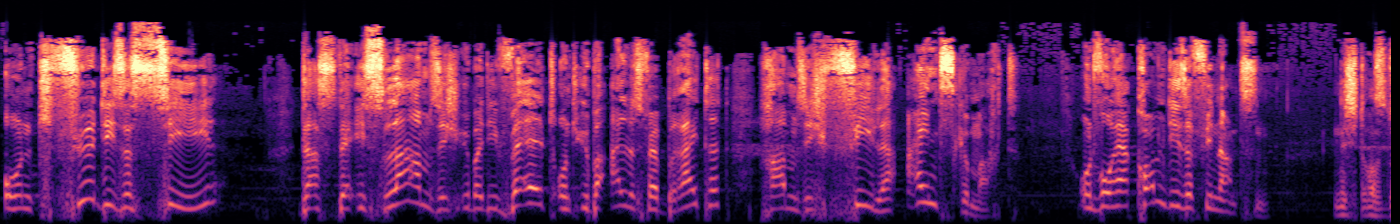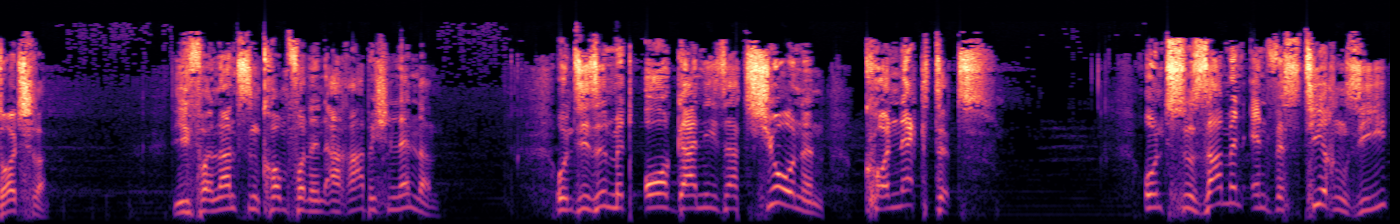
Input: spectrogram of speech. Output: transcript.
Und für dieses Ziel, dass der Islam sich über die Welt und über alles verbreitet, haben sich viele eins gemacht. Und woher kommen diese Finanzen? Nicht aus Deutschland. Die Finanzen kommen von den arabischen Ländern. Und sie sind mit Organisationen connected. Und zusammen investieren sie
